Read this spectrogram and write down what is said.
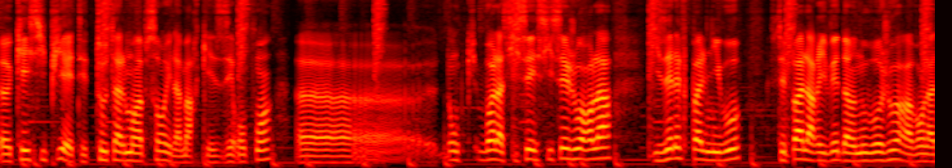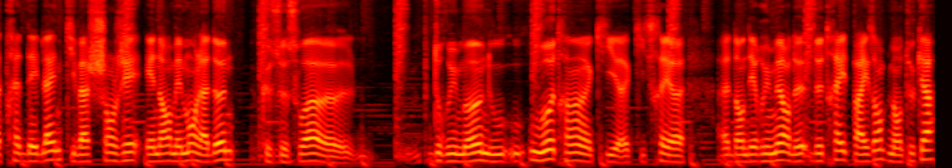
Euh, KCP a été totalement absent, il a marqué 0 points. Euh, donc voilà, si, si ces joueurs-là, ils élèvent pas le niveau, c'est pas l'arrivée d'un nouveau joueur avant la trade deadline qui va changer énormément la donne, que ce soit euh, Drummond ou, ou, ou autre, hein, qui, qui, serait dans des rumeurs de, de, trade par exemple, mais en tout cas,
